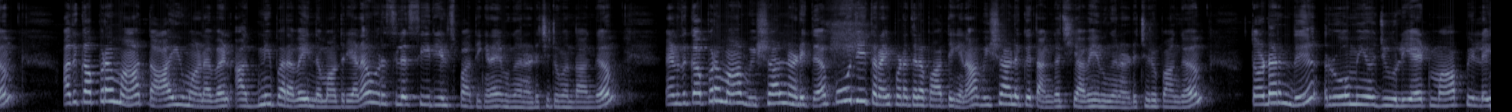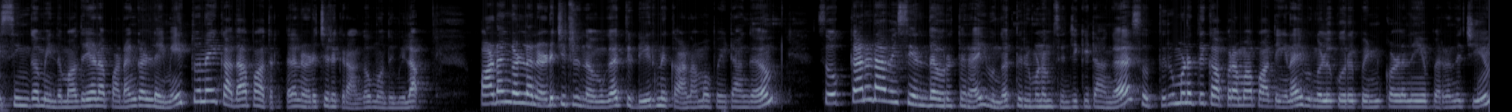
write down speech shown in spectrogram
அதுக்கப்புறமா தாயுமானவன் அக்னி பறவை இந்த மாதிரியான ஒரு சில சீரியல்ஸ் பார்த்தீங்கன்னா இவங்க நடிச்சிட்டு வந்தாங்க. அதுக்கப்புறமா விஷால் நடித்த பூஜை திரைப்படத்தில் பார்த்தீங்கன்னா விஷாலுக்கு தங்கச்சியாகவே இவங்க நடிச்சிருப்பாங்க. தொடர்ந்து ரோமியோ ஜூலியட் மாப்பிள்ளை சிங்கம் இந்த மாதிரியான படங்கள்லையுமே துணை கதாபாத்திரத்தில் நடிச்சிருக்கிறாங்க மதுமிலா. படங்களில் நடிச்சிட்டு இருந்தவங்க திடீர்னு காணாமல் போயிட்டாங்க. ஸோ கனடாவை சேர்ந்த ஒருத்தரை இவங்க திருமணம் செஞ்சுக்கிட்டாங்க. ஸோ திருமணத்துக்கு அப்புறமா பார்த்தீங்கன்னா இவங்களுக்கு ஒரு பெண் குழந்தையும் பிறந்துச்சு.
